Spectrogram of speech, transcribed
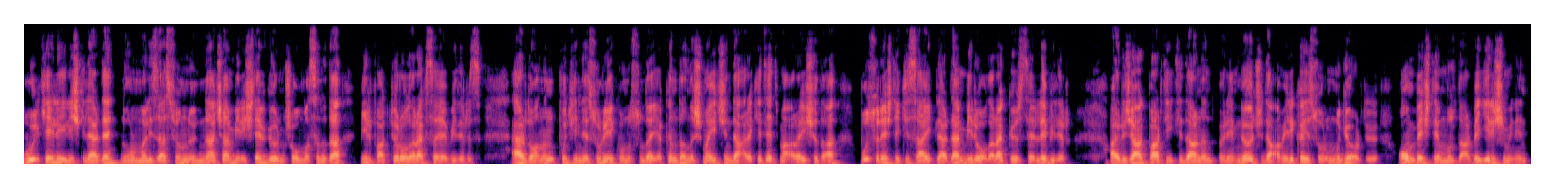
bu ülkeyle ilişkilerde normalizasyonun önünü açan bir işlev görmüş olmasını da bir faktör olarak sayabiliriz. Erdoğan'ın Putin'le Suriye konusunda yakın danışma içinde hareket etme arayışı da bu süreçteki sahiplerden biri olarak gösterilebilir. Ayrıca AK Parti iktidarının önemli ölçüde Amerika'yı sorumlu gördüğü 15 Temmuz darbe girişiminin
